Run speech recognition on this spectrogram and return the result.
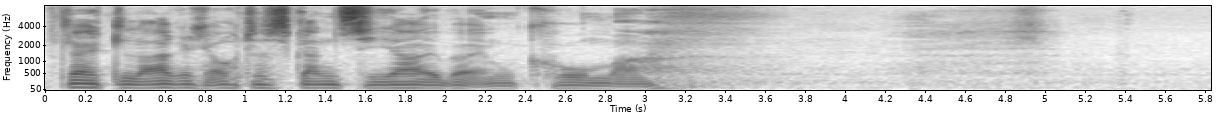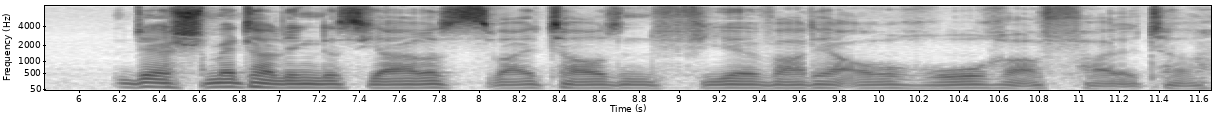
Vielleicht lag ich auch das ganze Jahr über im Koma. Der Schmetterling des Jahres 2004 war der Aurora-Falter.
